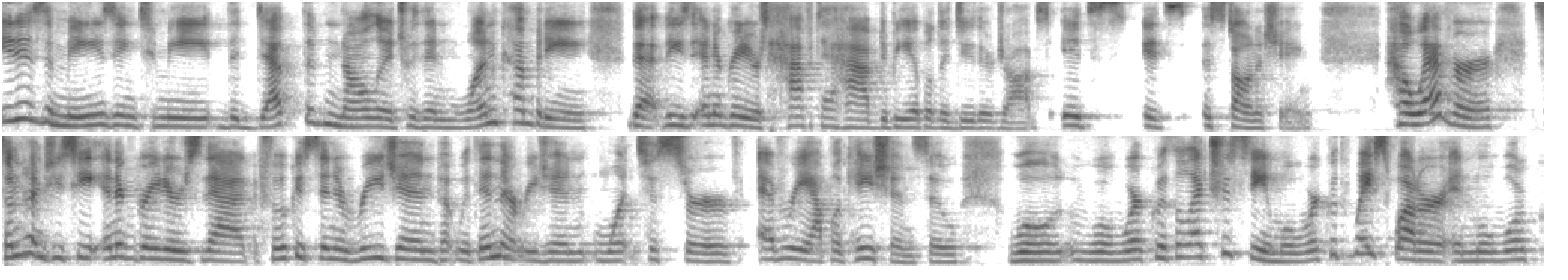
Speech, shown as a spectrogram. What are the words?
it is amazing to me the depth of knowledge within one company that these integrators have to have to be able to do their jobs. It's it's astonishing. However, sometimes you see integrators that focus in a region, but within that region want to serve every application. So we'll, we'll work with electricity and we'll work with wastewater and we'll work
